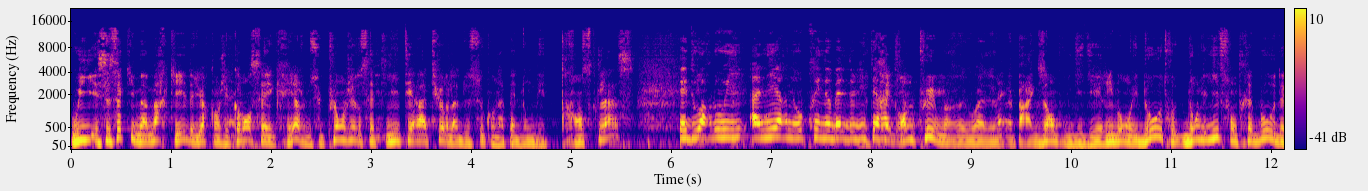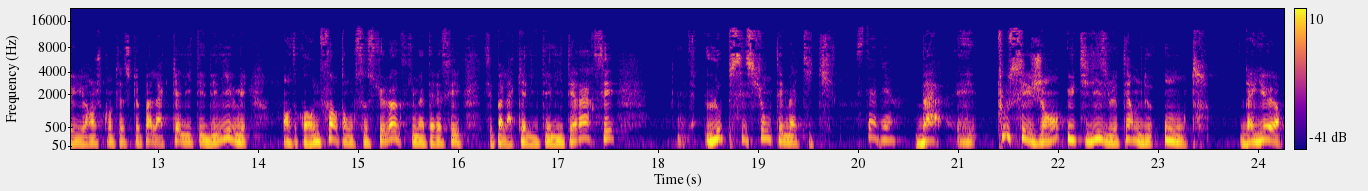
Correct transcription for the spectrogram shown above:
Oui, et c'est ça qui m'a marqué. D'ailleurs, quand j'ai commencé à écrire, je me suis plongé dans cette littérature-là de ceux qu'on appelle donc des transclasses. Édouard Louis, Annie Ernaux, prix Nobel de littérature. Très grande plume, hein, par exemple, Didier Ribon et d'autres, dont les livres sont très beaux d'ailleurs. Hein. je ne conteste pas la qualité des livres, mais encore une fois, en tant que sociologue, ce qui m'intéressait, c'est pas la qualité littéraire, c'est l'obsession thématique. C'est-à-dire? Bah, Tous ces gens utilisent le terme de honte. D'ailleurs,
